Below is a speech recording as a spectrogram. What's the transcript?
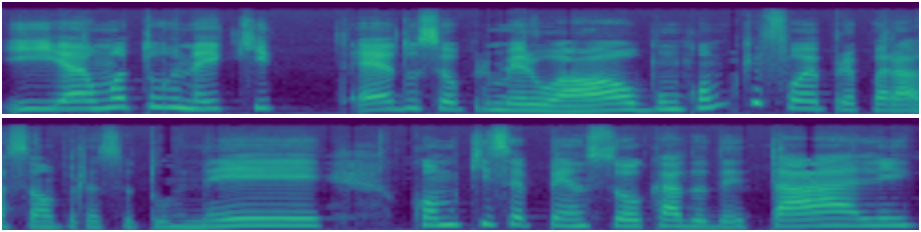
E é uma turnê que é do seu primeiro álbum. Como que foi a preparação para essa turnê? Como que você pensou cada detalhe?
